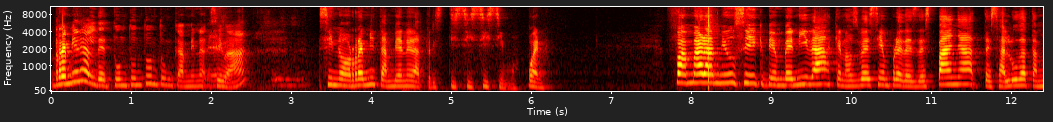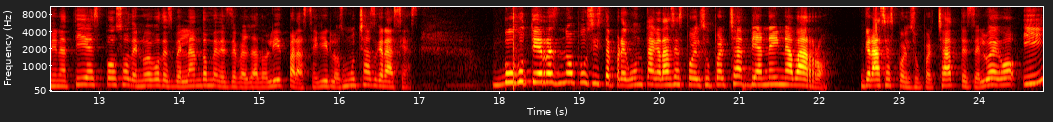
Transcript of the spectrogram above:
Remy era el de Tun Tun Tun Tun Camina. ¿Sí va? sino Remy también era tristísimo. Bueno. Famara Music, bienvenida, que nos ve siempre desde España. Te saluda también a ti, esposo, de nuevo desvelándome desde Valladolid para seguirlos. Muchas gracias. Bu Gutiérrez, no pusiste pregunta, gracias por el superchat. Vianey Navarro, gracias por el superchat, desde luego. Y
